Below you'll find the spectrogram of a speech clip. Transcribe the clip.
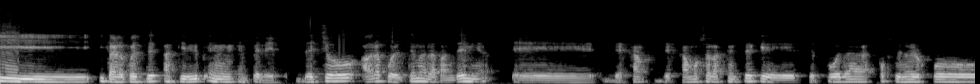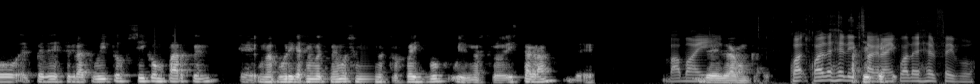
Y, y también lo puedes adquirir en, en, PDF. De hecho, ahora por el tema de la pandemia, eh, deja, dejamos a la gente que se pueda obtener el juego, el PDF gratuito, si comparten eh, una publicación que tenemos en nuestro Facebook y en nuestro Instagram de, Vamos ahí. de Dragon Cry. ¿Cuál, ¿Cuál, es el Instagram que, y cuál es el Facebook?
